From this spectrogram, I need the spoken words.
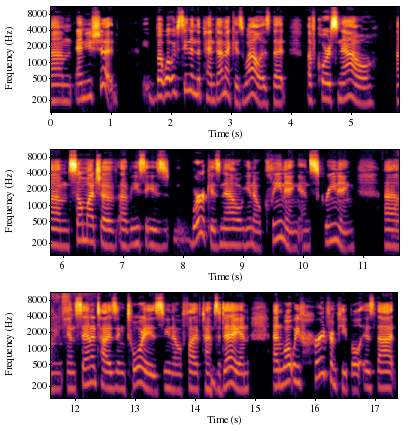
um, and you should. But what we've seen in the pandemic as well is that of course now um, so much of, of EC's work is now, you know, cleaning and screening um, right. and sanitizing toys, you know, five times a day. And and what we've heard from people is that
